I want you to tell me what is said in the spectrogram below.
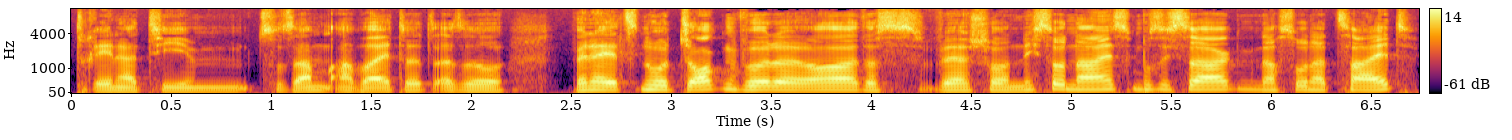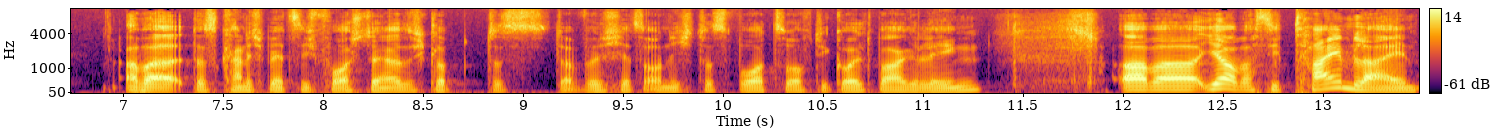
Trainerteam zusammenarbeitet. Also, wenn er jetzt nur joggen würde, oh, das wäre schon nicht so nice, muss ich sagen, nach so einer Zeit. Aber das kann ich mir jetzt nicht vorstellen. Also, ich glaube, da würde ich jetzt auch nicht das Wort so auf die Goldwaage legen. Aber ja, was die Timeline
